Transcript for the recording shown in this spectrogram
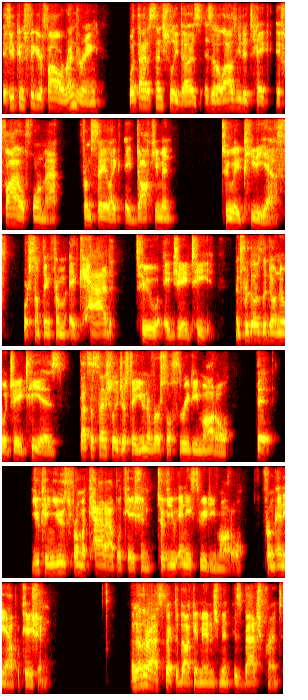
If you configure file rendering, what that essentially does is it allows you to take a file format from say like a document to a PDF or something from a CAD to a JT. And for those that don't know what JT is, that's essentially just a universal 3D model that you can use from a CAD application to view any 3D model from any application. Another aspect of document management is batch print,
